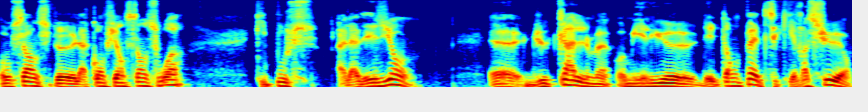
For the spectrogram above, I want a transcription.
de la confiance en soi qui pousse à l'adhésion, euh, du calme au milieu des tempêtes, ce qui rassure,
